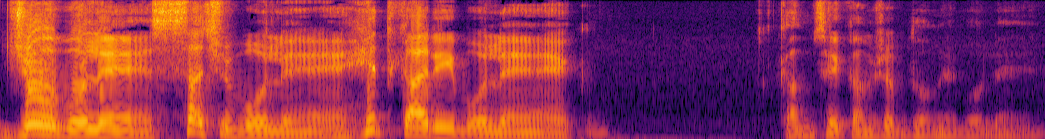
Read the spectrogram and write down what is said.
जो बोले, सच बोले, हितकारी बोले, कम से कम शब्दों में बोले।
